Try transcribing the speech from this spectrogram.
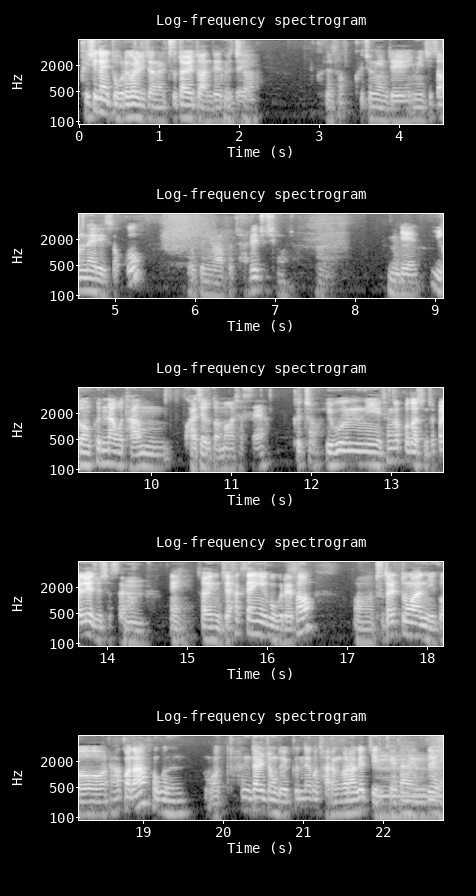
그 시간이 또 오래 걸리잖아요. 두 달도 안 되는데. 그렇죠. 그래서 그 중에 이제 이미지 썸네일이 있었고 이분이 와서 잘 해주신 거죠. 이제 이건 끝나고 다음 과제로 넘어가셨어요? 그쵸. 이분이 생각보다 진짜 빨리 해주셨어요. 음. 네, 저희는 이제 학생이고 그래서 어, 두 달 동안 이걸 하거나 혹은 뭐 한 달 정도에 끝내고 다른 걸 하겠지 이렇게 음. 예상했는데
